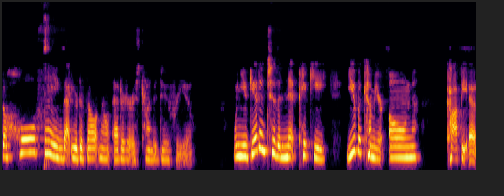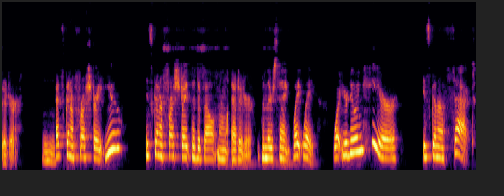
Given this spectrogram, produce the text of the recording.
the whole thing that your developmental editor is trying to do for you. When you get into the nitpicky, you become your own copy editor. Mm-hmm. That's going to frustrate you. It's going to frustrate the developmental editor when they're saying, wait, wait, what you're doing here is going to affect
